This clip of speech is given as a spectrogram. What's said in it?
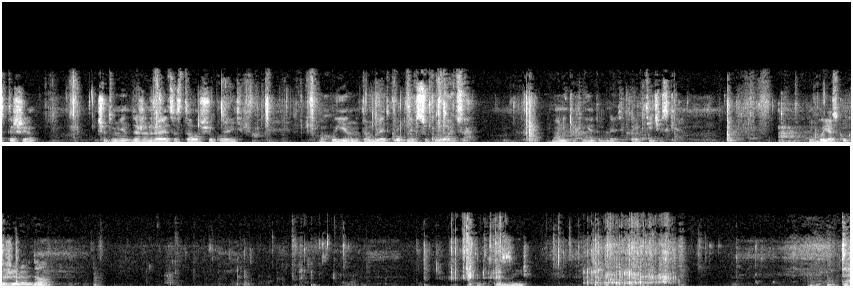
Нартыши. Что-то мне даже нравится стало щуку ловить. Охуенно. Там, блядь, крупные, сука, ловятся. Маленьких нету, блядь, практически. Нихуя сколько жира? Это козырь. Так.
